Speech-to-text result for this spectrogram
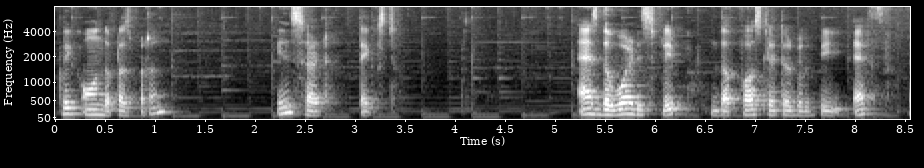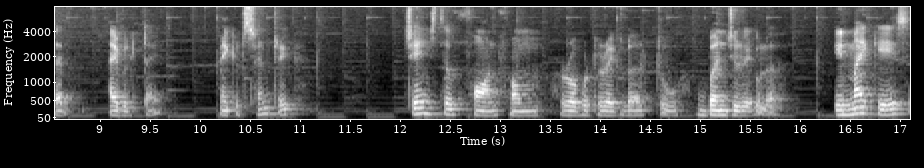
Click on the plus button, insert text. As the word is flip, the first letter will be F that I will type. Make it centric. Change the font from Roboto regular to Bungee regular. In my case,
